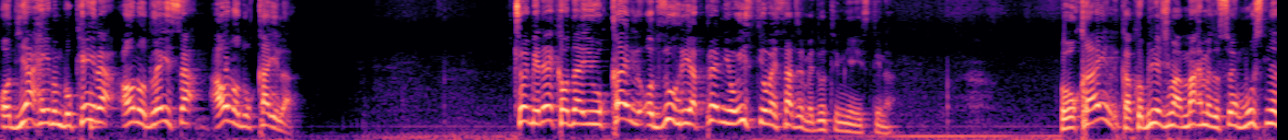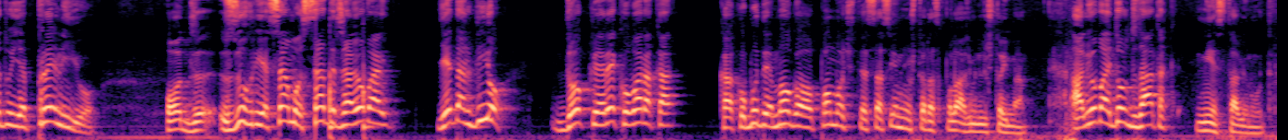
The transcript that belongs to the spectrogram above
od Jahe ibn Bukira, a on od Lejsa, a on od Uqajla. Čovjek bi rekao da je Uqajl od Zuhrija prenio isti ovaj sadržaj, međutim nije istina. Uqail, kako bilježi ima Mahmed u svojem musnedu, je prenio od Zuhrije samo sadržaj ovaj jedan dio, dok je rekao Varaka, kako bude mogao pomoćite sa svim što raspolažem ili što imam. Ali ovaj dol dodatak nije stavio unutra.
